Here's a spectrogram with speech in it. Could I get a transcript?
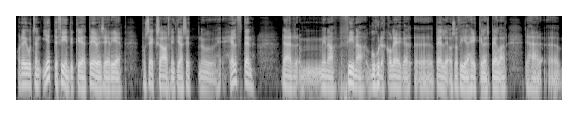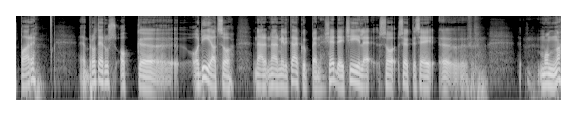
Och det har gjorts en jättefin, tycker jag, tv-serie på sex avsnitt. Jag har sett nu hälften där mina fina goda kollegor eh, Pelle och Sofia Heikkilä spelar det här eh, paret, eh, Broterus och, och de alltså, när, när militärkuppen skedde i Chile så sökte sig många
